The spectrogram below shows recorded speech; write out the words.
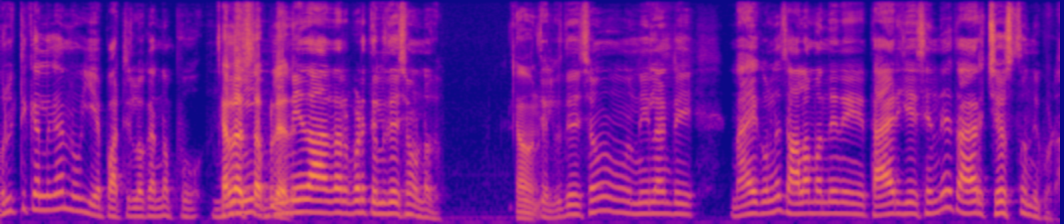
పొలిటికల్గా నువ్వు ఏ పార్టీలో కన్నా పో మీద ఆధారపడి తెలుగుదేశం ఉండదు. తెలుగుదేశం నీలాంటి నాయకులను చాలామందిని తయారు చేసిందే తయారు చేస్తుంది కూడా.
